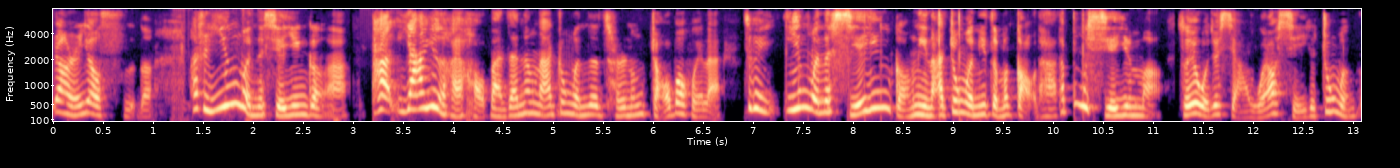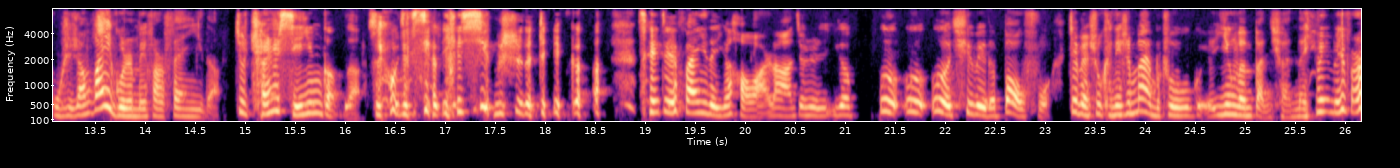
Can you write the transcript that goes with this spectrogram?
让人要死的。它是英文的谐音梗啊，它押韵还好办，咱能拿中文的词儿能着吧回来。这个英文的谐音梗，你拿中文你怎么搞它？它不谐音嘛。所以我就想，我要写一个中文故事，让外国人没法翻译的，就全是谐音梗的。所以我就写了一个姓氏的这个，所以这翻译的一个好玩的啊，就是一个。恶恶恶趣味的报复，这本书肯定是卖不出英文版权的，因为没法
